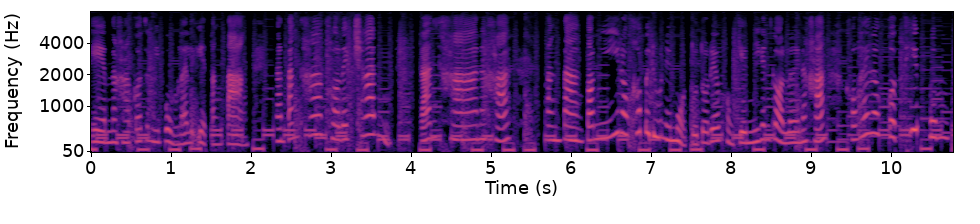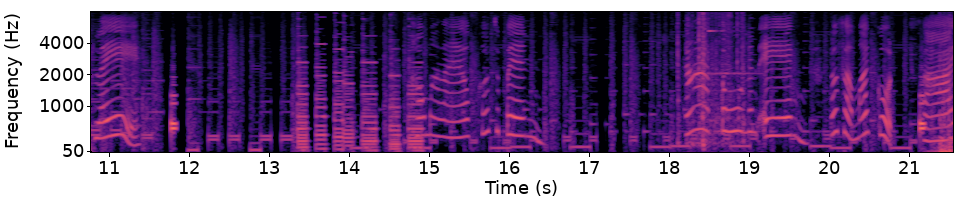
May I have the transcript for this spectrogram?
เกมนะคะ ก็จะมีปุ่มรายละเอียดต่างๆ การตั้งค่า collection ร้านค้านะคะ ต่างๆ ตอนนี้เราเข้าไปดูในโหมด t ู t o เรียลของเกมนี้กันก่อนเลยนะคะ เขาให้เรากดที่ปุ่ม play เข้ามาแล้วก็จะเป็น หน้าตู้นั่นเอง เราสามารถกดซ้าย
